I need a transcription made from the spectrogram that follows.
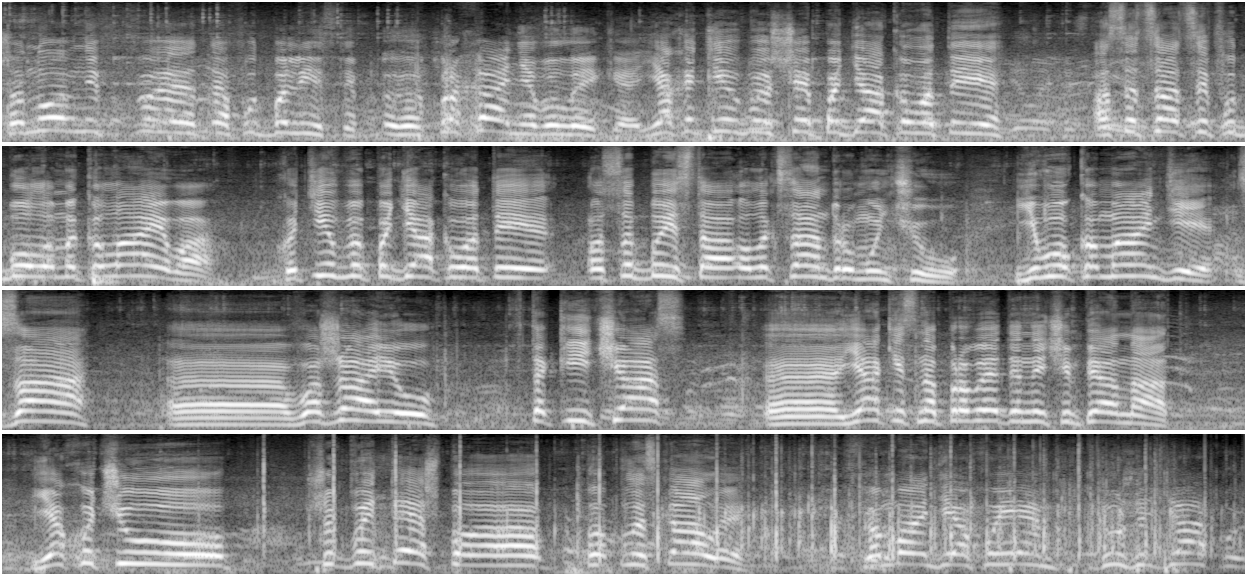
Шановні футболісти, е, прохання велике. Я хотів би ще подякувати Асоціації футболу Миколаєва. Хотів би подякувати особисто Олександру Мунчу, його команді за е, вважаю в такий час е, якісно проведений чемпіонат. Я хочу, щоб ви теж по- поплескали команді АФМ. Дуже дякую.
